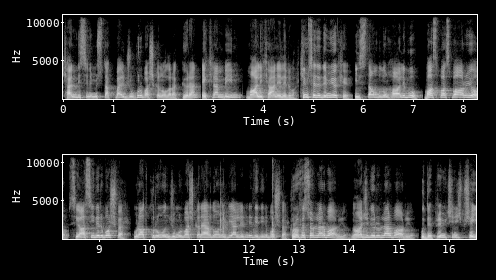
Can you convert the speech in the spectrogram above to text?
Kendisini müstakbel cumhurbaşkanı olarak gören Ekrem Bey'in malikaneleri var. Kimse de demiyor ki İstanbul'un hali bu. Bas bas bağırıyor. Siyasileri boş ver. Murat Kurum'un, Cumhurbaşkanı Erdoğan'ın diğerlerinin ne dediğini boş ver. Profesörler bağırıyor. Naci Görürler bağırıyor. Bu deprem için hiçbir şey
